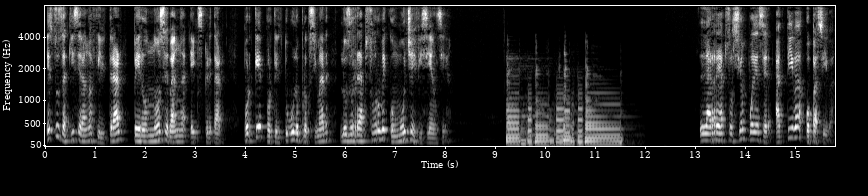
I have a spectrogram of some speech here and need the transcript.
estos de aquí se van a filtrar pero no se van a excretar. ¿Por qué? Porque el túbulo proximal los reabsorbe con mucha eficiencia. La reabsorción puede ser activa o pasiva.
